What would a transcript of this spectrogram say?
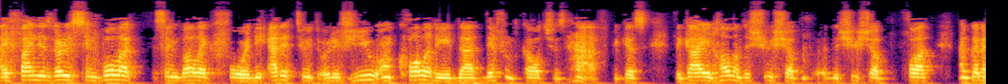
I find this very symbolic symbolic for the attitude or the view on quality that different cultures have. Because the guy in Holland, the shoe shop, the shoe shop thought, I'm going to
